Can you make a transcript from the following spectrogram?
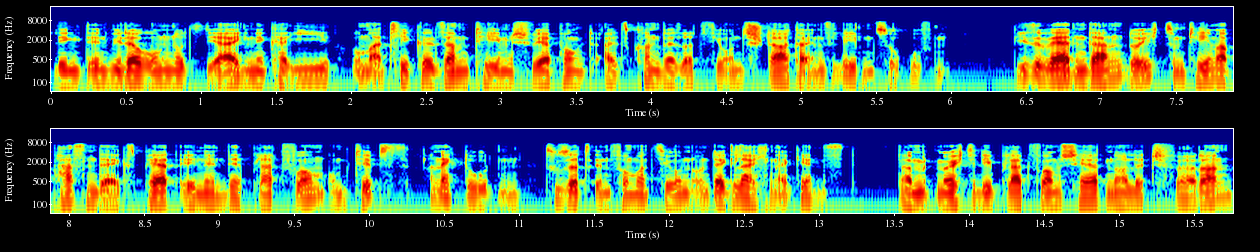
LinkedIn wiederum nutzt die eigene KI, um Artikel samt Themenschwerpunkt als Konversationsstarter ins Leben zu rufen. Diese werden dann durch zum Thema passende ExpertInnen der Plattform um Tipps, Anekdoten, Zusatzinformationen und dergleichen ergänzt. Damit möchte die Plattform Shared Knowledge fördern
